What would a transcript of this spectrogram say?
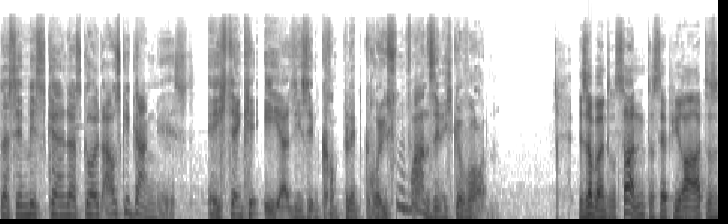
dass den Mistkerlen das Gold ausgegangen ist. Ich denke eher, sie sind komplett größenwahnsinnig geworden. Ist aber interessant, dass der Pirat, das,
